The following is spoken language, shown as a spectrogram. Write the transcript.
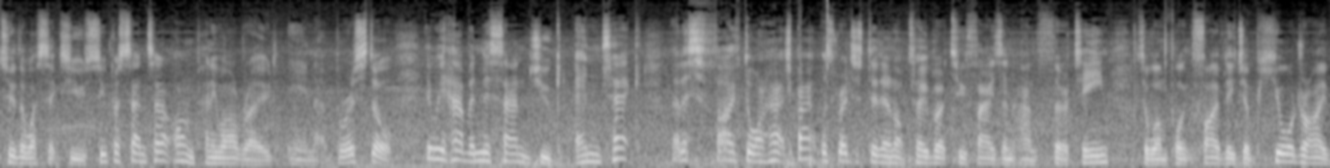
to the Wessex U Super Centre on Pennywell Road in Bristol. Here we have a Nissan Juke N-Tec. Now this five-door hatchback was registered in October 2013. It's a 1.5 litre Puredrive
